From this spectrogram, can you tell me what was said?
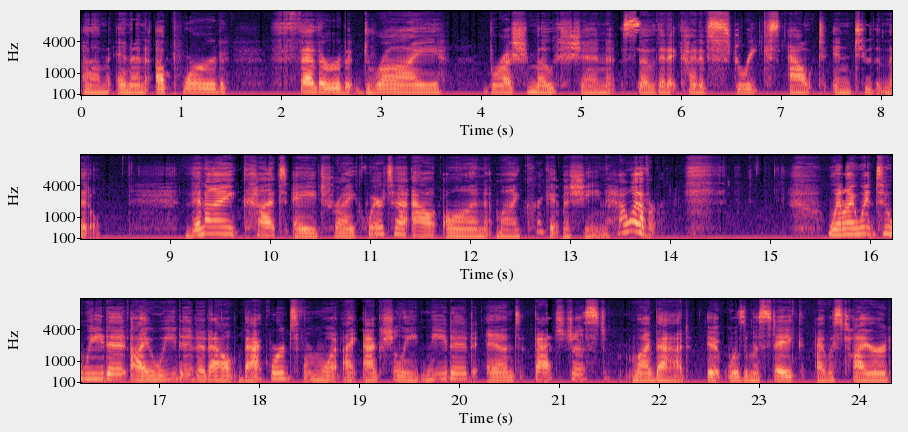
um, in an upward feathered dry brush motion so that it kind of streaks out into the middle. Then I cut a triquetra out on my Cricut machine. However, when I went to weed it, I weeded it out backwards from what I actually needed, and that's just my bad. It was a mistake. I was tired,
